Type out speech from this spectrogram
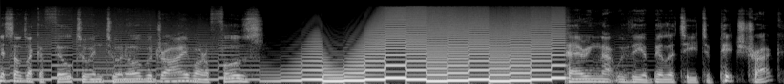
kind of sounds like a filter into an overdrive or a fuzz. Pairing that with the ability to pitch track.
